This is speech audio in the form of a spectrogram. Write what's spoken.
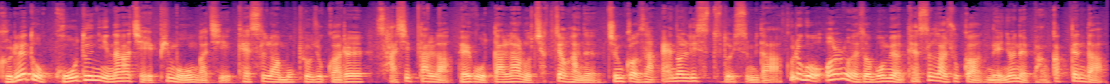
그래도 고든이나 JP모건 같이 테슬라 목표 주가를 40달러, 105달러로 책정하는 증권사 애널리스트도 있습니다. 그리고 언론에서 보면 테슬라 주가 내년에 반값된다.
